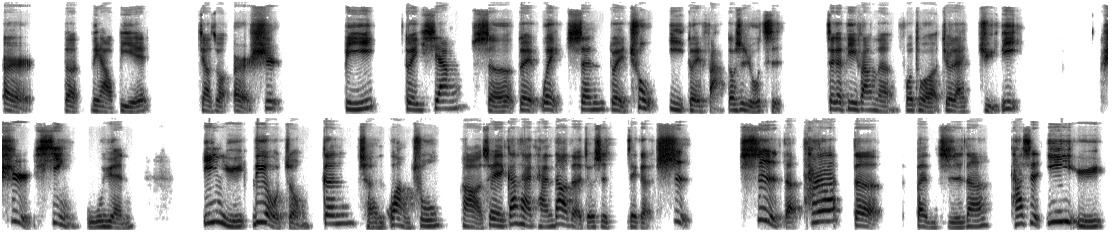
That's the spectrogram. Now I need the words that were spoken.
耳的了别，叫做耳识；鼻。对香，舌对味，身对触，意对法，都是如此。这个地方呢，佛陀就来举例：视性无缘，因于六种根尘妄出。啊，所以刚才谈到的就是这个视，视的它的本质呢，它是依于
